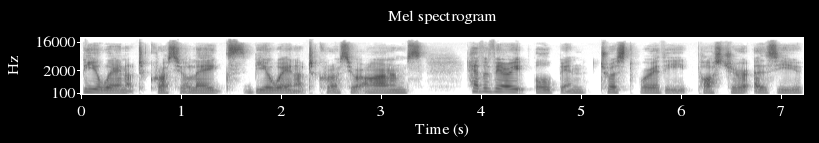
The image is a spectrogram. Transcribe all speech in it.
be aware not to cross your legs, be aware not to cross your arms, have a very open, trustworthy posture as you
